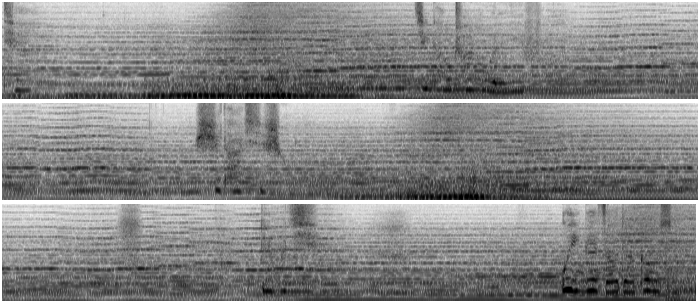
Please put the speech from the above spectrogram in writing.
天，金堂穿了我的衣服，是他牺牲了。对不起，我应该早点告诉你的。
